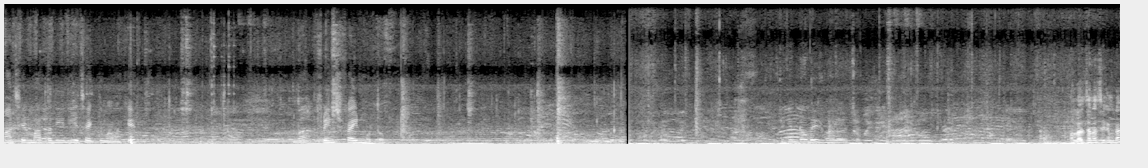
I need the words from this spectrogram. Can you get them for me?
মাছের মাথা দিয়ে দিয়েছে একদম আমাকে। বাহ ফ্রেঞ্চ ফ্রাইড মতো। চিকেনটাও বেশ ভালো হয়েছে। ভালো আছে না চিকেনটা?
